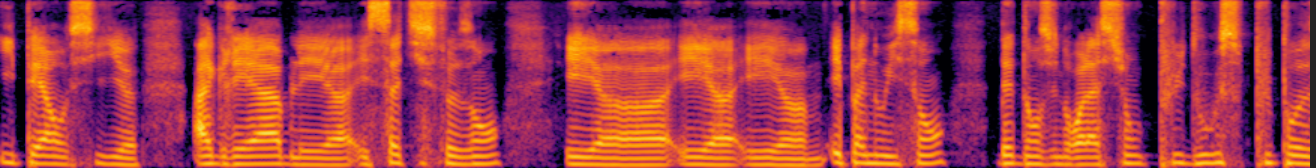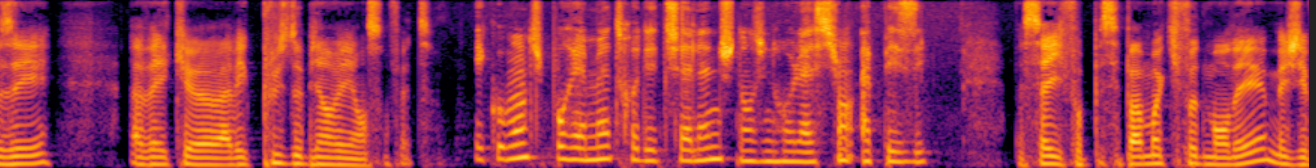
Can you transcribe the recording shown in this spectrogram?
hyper aussi euh, agréable et, euh, et satisfaisant et, euh, et, et, épanouissant d'être dans une relation plus douce, plus posée, avec, avec plus de bienveillance, en fait. Et comment tu pourrais mettre des challenges dans une relation apaisée? Ça, il faut, c'est pas moi qu'il faut demander, mais j'ai,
